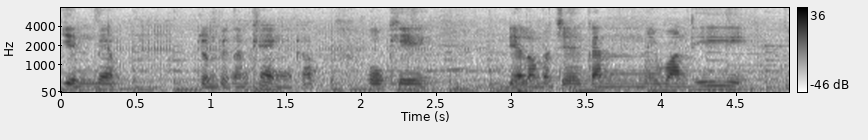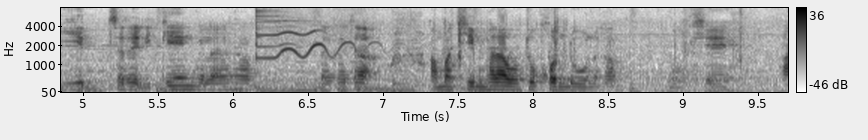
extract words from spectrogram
เย็นแบบจนเป็นน้ำแข็งนะครับ โอเค เดี๋ยวเรามาเจอกันในวันที่ยีสต์เสด็จอีกเก้งไปแล้วนะครับ แล้วก็จะเอามาชิมให้เราทุกคนดูนะครับ โอเคไป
